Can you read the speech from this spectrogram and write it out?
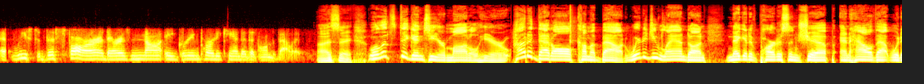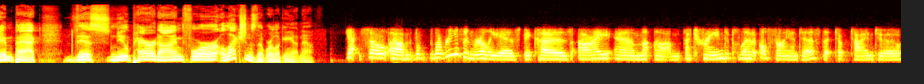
at least this far, there is not a Green Party candidate on the ballot. I see. Well, let's dig into your model here. How did that all come about? Where did you land on negative partisanship and how that would impact this new paradigm for elections that we're looking at now? Yeah, so um, the, the reason really is because I am um, a trained political scientist that took time to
